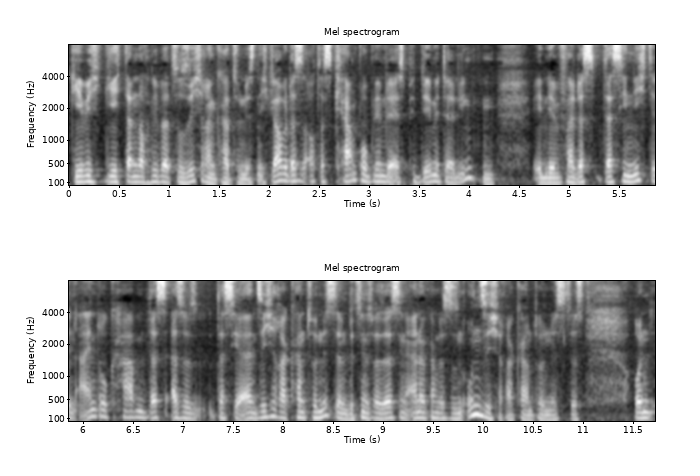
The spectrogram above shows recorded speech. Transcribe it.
gebe ich, gehe ich dann doch lieber zu sicheren Kantonisten. Ich glaube, das ist auch das Kernproblem der SPD mit der Linken in dem Fall, dass, dass sie nicht den Eindruck haben, dass, also, dass sie ein sicherer Kantonist sind, beziehungsweise dass sie den Eindruck haben, dass es ein unsicherer Kantonist ist. Und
